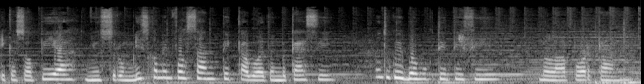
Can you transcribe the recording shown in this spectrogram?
Ika Sophia, Newsroom Diskominfo Santik, Kabupaten Bekasi, untuk Wibawa Mukti TV, melaporkan.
